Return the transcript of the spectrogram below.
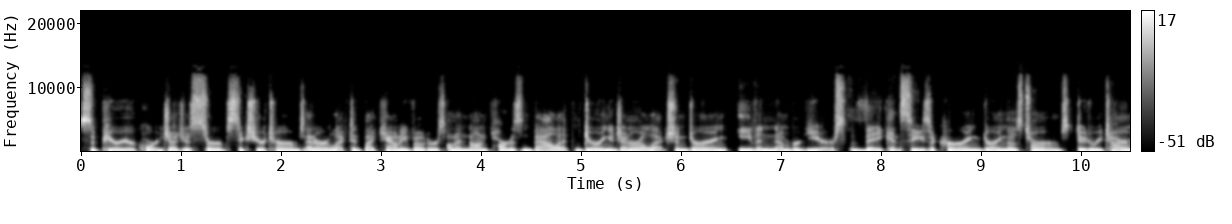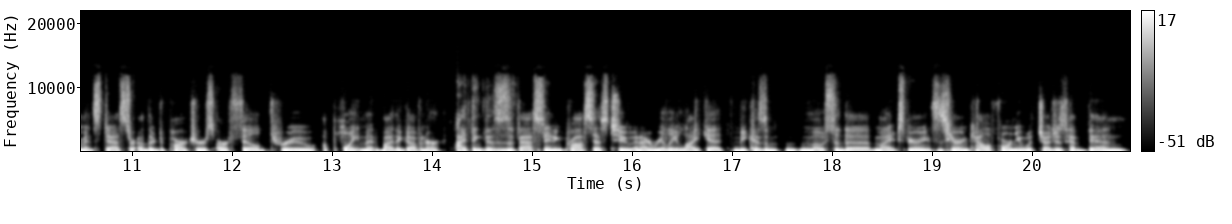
Superior Court judges serve six year terms and are elected by county voters on a nonpartisan ballot during a general election during even numbered years. Vacancies occurring during those terms due to retirements, deaths, or other departures are filled through appointment by the governor. I think this is a fascinating process too, and I really like it because most of the my experiences here in California with judges have been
